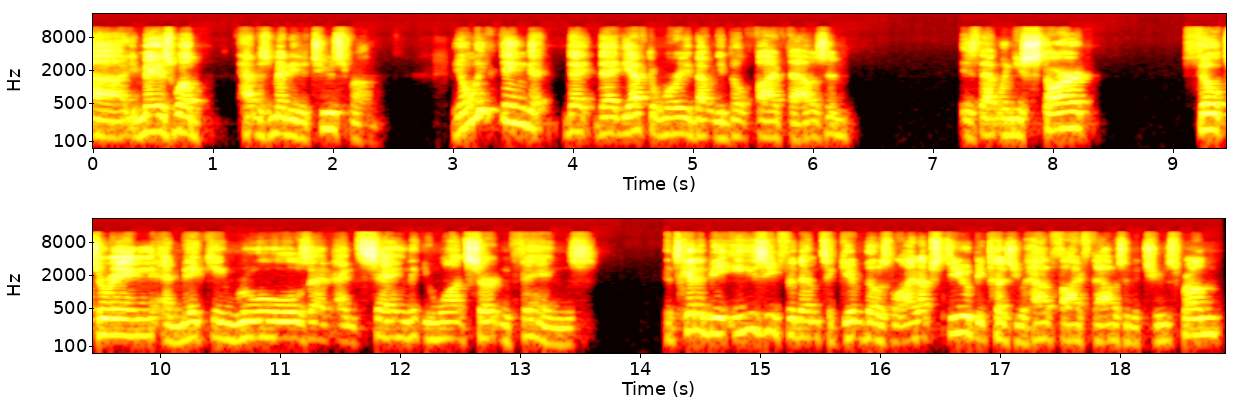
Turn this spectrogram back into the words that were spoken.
Uh, you may as well have as many to choose from. The only thing that that that you have to worry about when you build 5,000 is that when you start filtering and making rules and, and saying that you want certain things, it's going to be easy for them to give those lineups to you because you have 5,000 to choose from.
